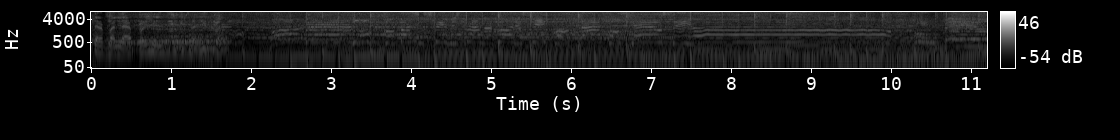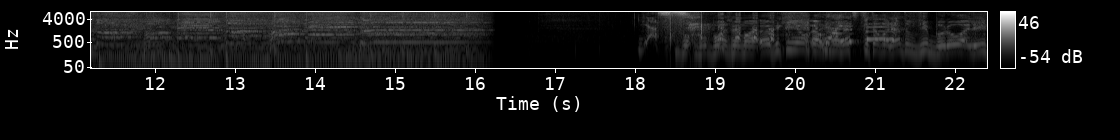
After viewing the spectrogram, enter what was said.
trabalhar para Jesus Boas, meu irmão. Eu vi que em alguns momentos que tu estava olhando, vibrou ali.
